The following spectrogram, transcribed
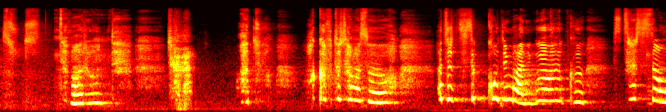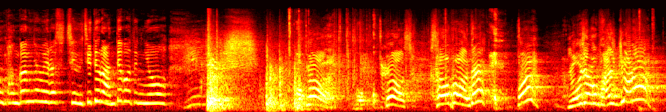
진짜 마려운데 참아 아주 아까부터 참았어요 아 저 진짜 거짓말 아니고요 그 스트레스성 방광염이라서 제 의지대로 안 되거든요 야, 야, 사- 사업하면 안 돼? 어? 여자고 봐줄 줄 알아?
